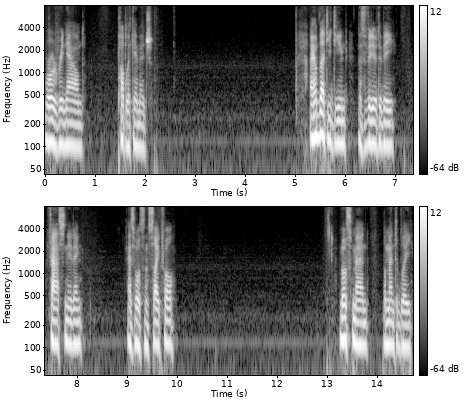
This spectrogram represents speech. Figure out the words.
world renowned public image. I hope that you deemed this video to be fascinating as well as insightful. Most men, lamentably,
